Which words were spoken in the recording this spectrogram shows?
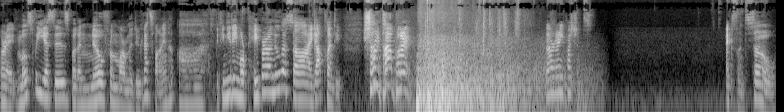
All right, mostly yeses, but a no from Marmaduke. That's fine. Uh, if you need any more paper, Anulis, uh, I got plenty. Chantabre! Now, are there any questions? Excellent. So,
